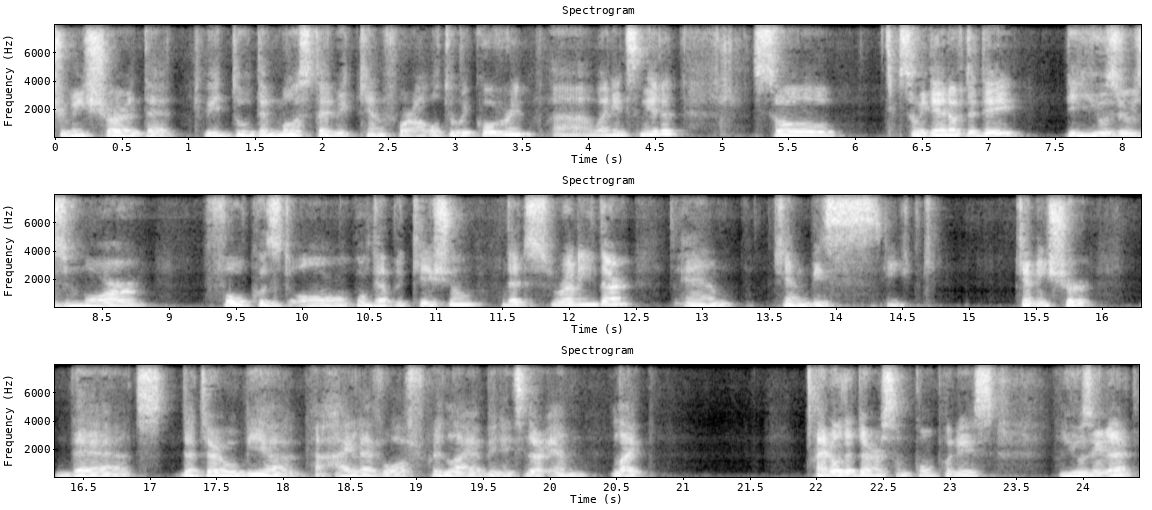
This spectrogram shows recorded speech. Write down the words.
to ensure that we do the most that we can for auto recovery uh, when it's needed. So, so at the end of the day, the user is more focused on, on the application that's running there and can be can ensure that that there will be a, a high level of reliability there and like I know that there are some companies using that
